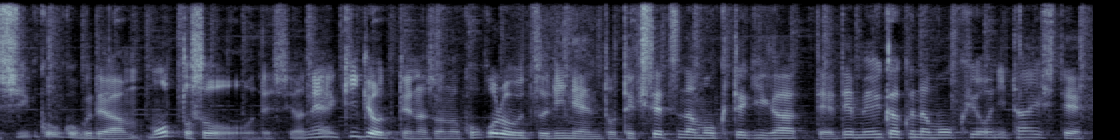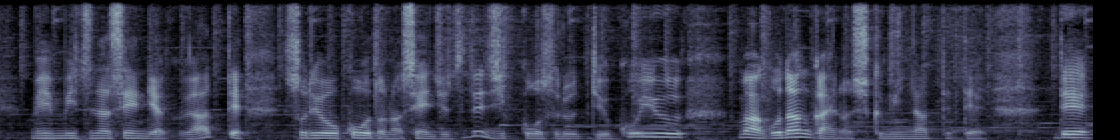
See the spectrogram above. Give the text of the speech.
新興国ではもっとそうですよね。企業っていうのはその心打つ理念と適切な目的があってで明確な目標に対して綿密な戦略があってそれを高度な戦術で実行するっていうこういうまあ5段階の仕組みになってて。で、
